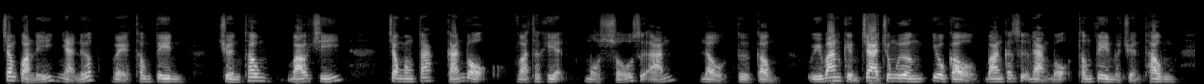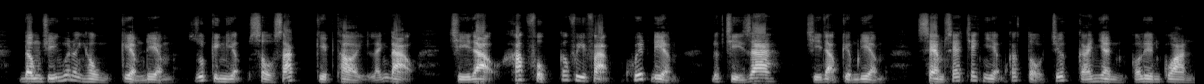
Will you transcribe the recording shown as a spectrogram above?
trong quản lý nhà nước về thông tin, truyền thông, báo chí, trong công tác cán bộ và thực hiện một số dự án đầu tư công. Ủy ban Kiểm tra Trung ương yêu cầu Ban Cán sự Đảng Bộ Thông tin và Truyền thông, đồng chí Nguyễn Anh Hùng kiểm điểm, rút kinh nghiệm sâu sắc, kịp thời lãnh đạo, chỉ đạo khắc phục các vi phạm, khuyết điểm được chỉ ra, chỉ đạo kiểm điểm, xem xét trách nhiệm các tổ chức cá nhân có liên quan,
